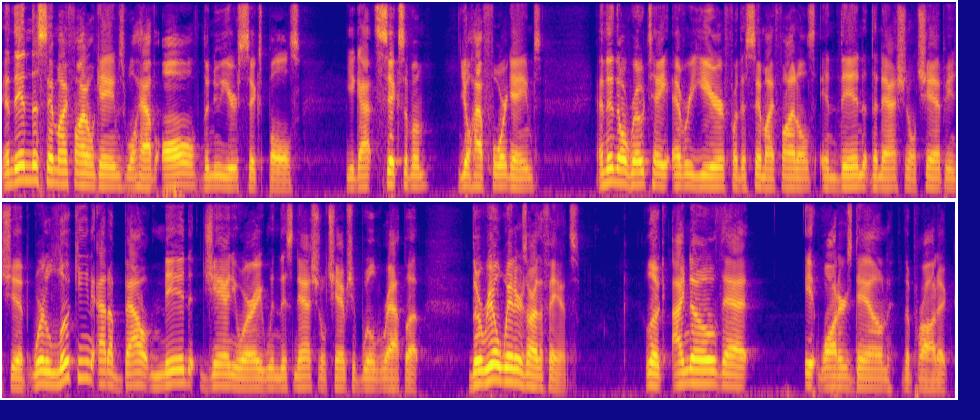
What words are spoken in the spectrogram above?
And then the semifinal games will have all the New Year's Six Bowls. You got six of them. You'll have four games and then they'll rotate every year for the semifinals and then the national championship. We're looking at about mid January when this national championship will wrap up. The real winners are the fans. Look, I know that it waters down the product,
